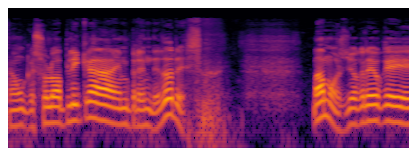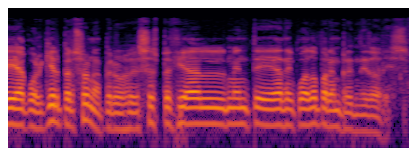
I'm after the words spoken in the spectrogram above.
aunque solo aplica a emprendedores. Vamos, yo creo que a cualquier persona, pero es especialmente adecuado para emprendedores.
